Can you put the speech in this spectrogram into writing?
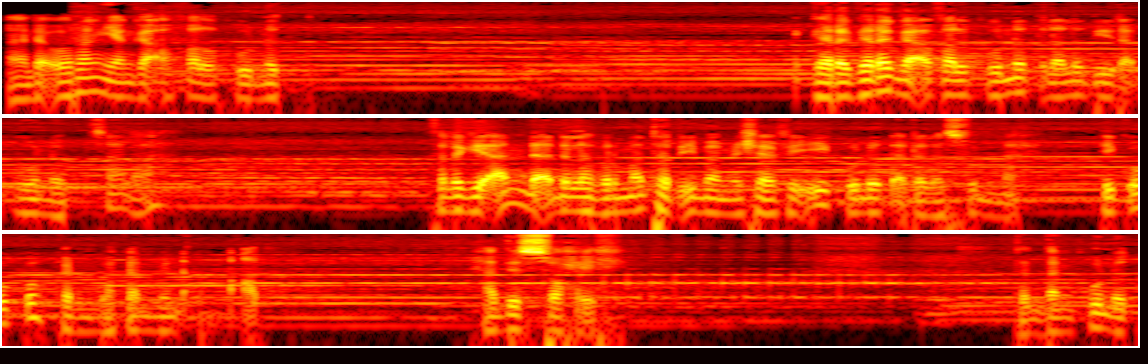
Ada orang yang gak hafal kunut. Gara-gara gak hafal kunut lalu tidak kunut. Salah. Selagi anda adalah bermadhab Imam Syafi'i, kunut adalah sunnah. Dikukuhkan bahkan min abad. Hadis sahih. Tentang kunut.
